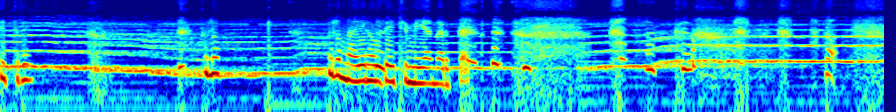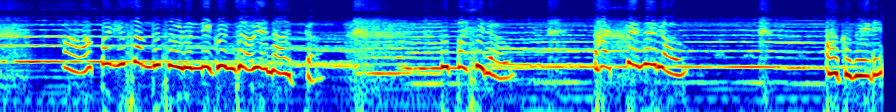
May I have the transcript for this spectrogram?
चित्रे तुला तुला नाही राहू द्यायची मी या नरकात. आपण हे समज सोडून निघून जाऊया ना अक्का. उपाशी राहू हटकानं राहू. अगं वेडे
